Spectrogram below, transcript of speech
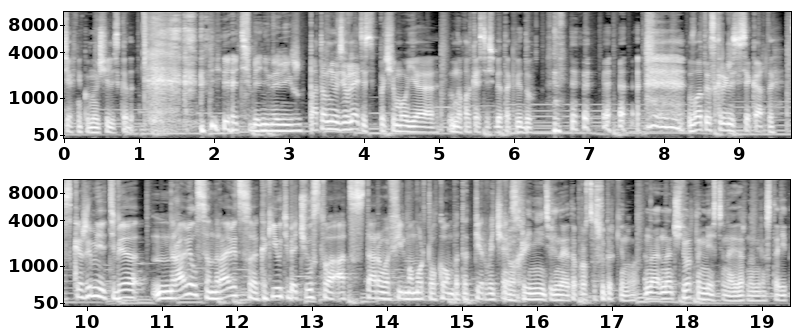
техникуме учились когда. Я тебя ненавижу. Потом не удивляйтесь, почему я на подкасте себя так веду. Вот и скрылись все карты. Скажи мне, тебе нравился, нравится? Какие у тебя чувства от старого фильма Mortal Kombat, от первой части? Охренительно, это просто супер кино. На, на четвертом месте, наверное, у меня стоит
